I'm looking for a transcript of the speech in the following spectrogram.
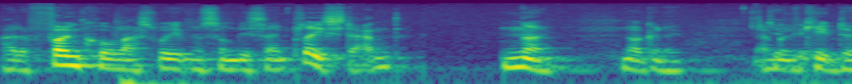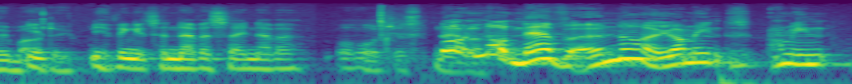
I had a phone call last week from somebody saying, please stand. No, not going to. I'm going to keep doing what you, I do. You think it's a never say never, or just never? not never. No, I mean, I mean,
